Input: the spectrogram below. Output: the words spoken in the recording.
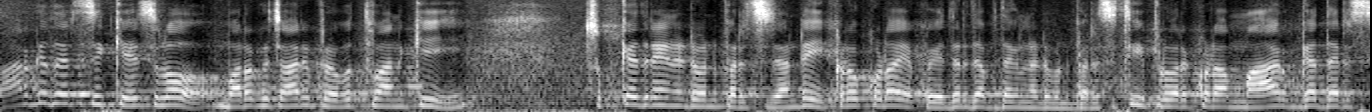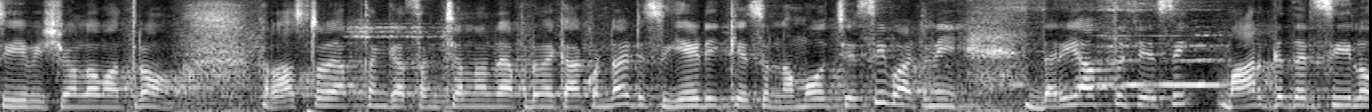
మార్గదర్శి కేసులో మరొకసారి ప్రభుత్వానికి చుక్కెదురైనటువంటి పరిస్థితి. అంటే ఇక్కడ కూడా ఒక ఎదురు దెబ్బ తగిలినటువంటి పరిస్థితి. ఇప్పటివరకు కూడా మార్గదర్శి విషయంలో మాత్రం రాష్ట్ర వ్యాప్తంగా సంచలనం రేపడమే కాకుండా ఇటు సిఐడి కేసులు నమోదు చేసి వాటిని దర్యాప్తు చేసి మార్గదర్శిలో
